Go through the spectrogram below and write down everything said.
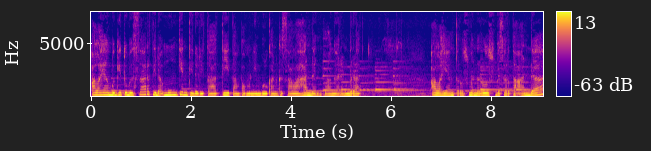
Allah yang begitu besar tidak mungkin tidak ditaati tanpa menimbulkan kesalahan dan pelanggaran berat. Allah yang terus-menerus beserta Anda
